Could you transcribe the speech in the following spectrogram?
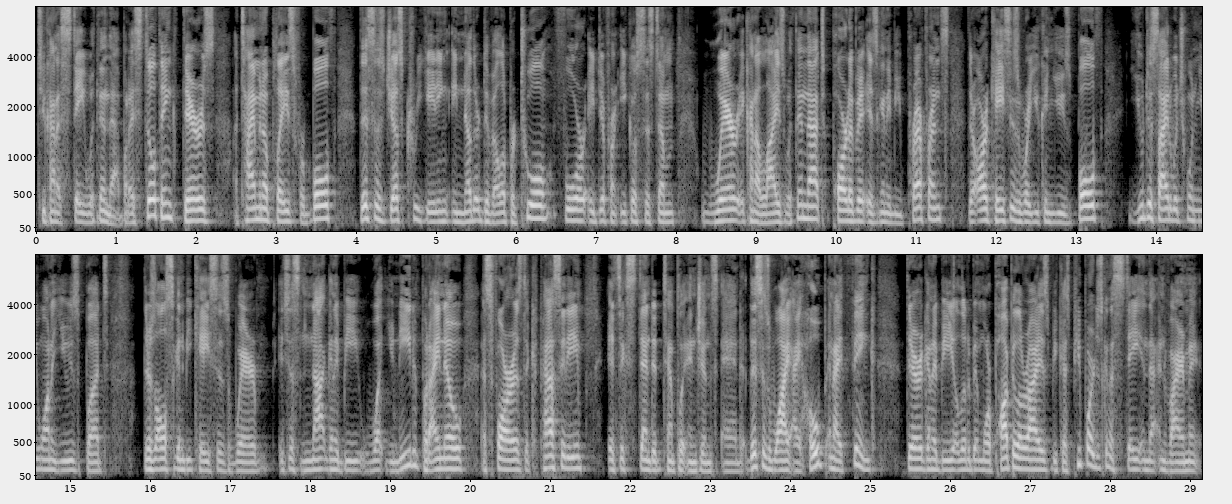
to kind of stay within that. But I still think there's a time and a place for both. This is just creating another developer tool for a different ecosystem where it kind of lies within that. Part of it is going to be preference. There are cases where you can use both you decide which one you want to use, but there's also going to be cases where it's just not going to be what you need. But I know as far as the capacity, it's extended template engines. And this is why I hope and I think they're going to be a little bit more popularized because people are just going to stay in that environment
